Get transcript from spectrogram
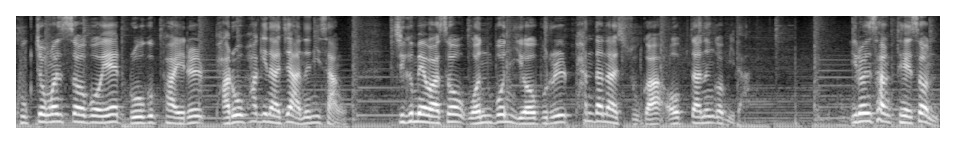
국정원 서버의 로그 파일을 바로 확인하지 않은 이상 지금에 와서 원본 여부를 판단할 수가 없다는 겁니다. 이런 상태에선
